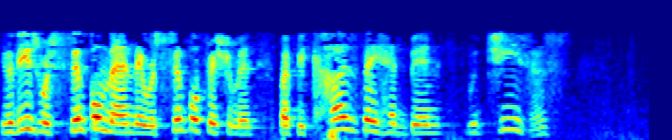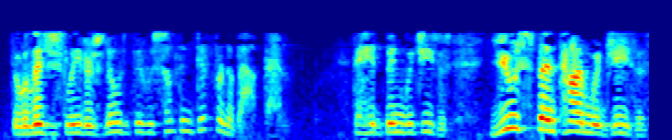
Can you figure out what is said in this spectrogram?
You know, these were simple men, they were simple fishermen, but because they had been with Jesus, the religious leaders noted there was something different about them. They had been with Jesus. You spend time with Jesus,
